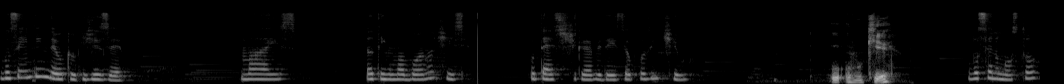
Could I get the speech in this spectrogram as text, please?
Você entendeu o que eu quis dizer. Mas eu tenho uma boa notícia. O teste de gravidez deu positivo. O, o quê? Você não gostou?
